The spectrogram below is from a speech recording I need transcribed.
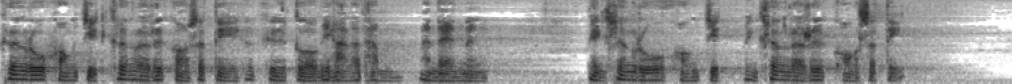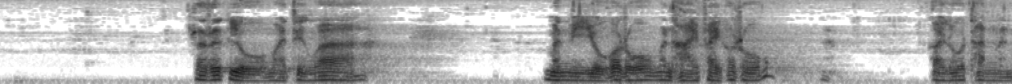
เครื่องรู้ของจิต เครื่องระลึกของสติก็คือตัววิหารธรรมอันใดหนึ่ง เป็นเครื่องรู้ของจิต เป็นเครื่องระลึกของสติ ระลึกอยู่หมายถึงว่า มันมีอยู่ก็รู้ มันหายไปก็รู้ คอยรู้ทันมัน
